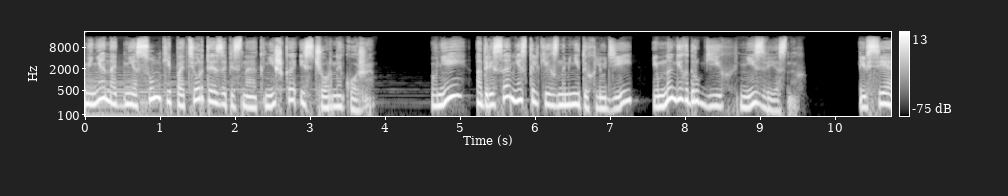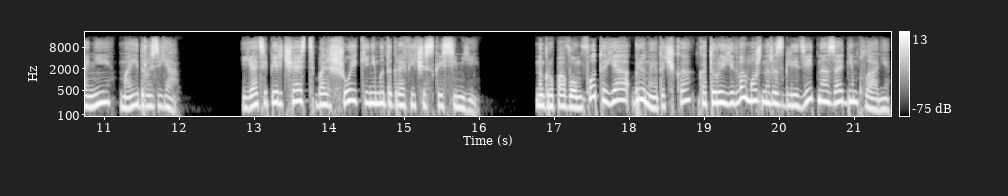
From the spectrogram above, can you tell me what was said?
меня на дне сумки потертая записная книжка из черной кожи. В ней адреса нескольких знаменитых людей и многих других, неизвестных. И все они — мои друзья. Я теперь часть большой кинематографической семьи. На групповом фото я брюнеточка, которую едва можно разглядеть на заднем плане.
